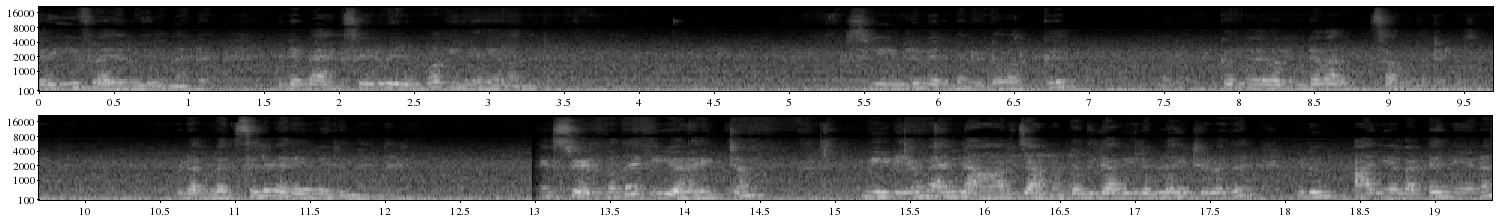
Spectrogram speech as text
ത്രീ ഫ്ലെയർ വരുന്നുണ്ട്. ഇതിന്റെ ബാക്ക് സൈഡ് വരുമ്പോൾ ഇങ്ങനെയാണ് വന്നിട്ട് സ്ലീവിലും വരുന്നുണ്ട് കേട്ടോ വർക്ക് ഒക്കെ മിററിന്റെ വർക്ക്സാണ് വന്നിട്ടുള്ളത്. എക്സിൽ വരെയും വരുന്നുണ്ട്. നെക്സ്റ്റ് വരുന്നത് ഈ ഒരു ഐറ്റം മീഡിയം ആൻഡ് ലാർജ് ആണ് കേട്ടോ ഇതിൽ അവൈലബിൾ ആയിട്ടുള്ളത്. ഇതും ആലിയ കട്ട് തന്നെയാണ്.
